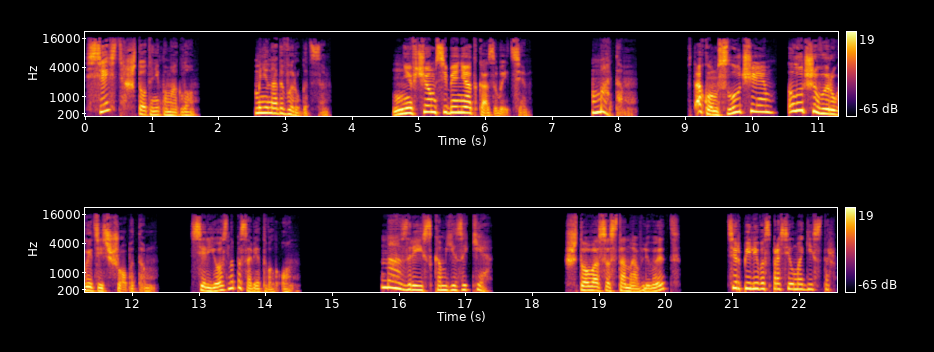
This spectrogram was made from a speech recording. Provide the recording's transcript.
сесть что-то не помогло. Мне надо выругаться. Ни в чем себе не отказывайте. Матом. В таком случае лучше выругайтесь шепотом, серьезно посоветовал он. На азрийском языке. Что вас останавливает? терпеливо спросил магистр.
